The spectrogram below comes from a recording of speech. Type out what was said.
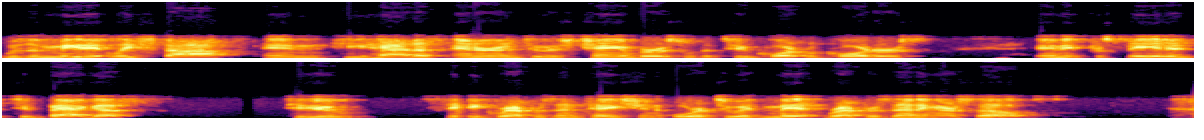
was immediately stopped, and he had us enter into his chambers with the two court recorders, and he proceeded to beg us to seek representation or to admit representing ourselves.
